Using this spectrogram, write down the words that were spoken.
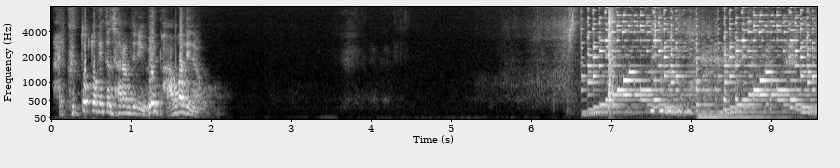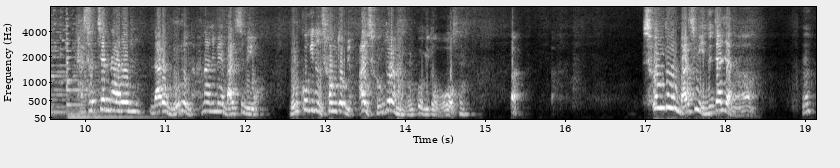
아니, 그 똑똑했던 사람들이 왜 바보가 되냐고. 다섯째 날은, 날은 물은 하나님의 말씀이요. 물고기는 성도며. 아니, 성도라면 물고기도. 성도는 말씀이 있는 자잖아. 응?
